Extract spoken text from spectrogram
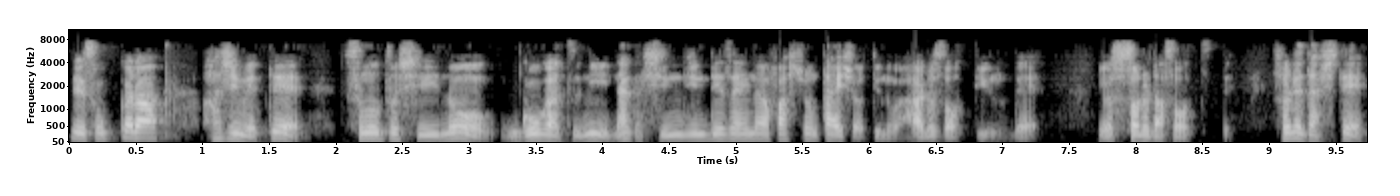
で、そっから始めて、その年の5月になんか新人デザイナーファッション大賞っていうのがあるぞっていうので、よし、それ出そうっつって。それ出して、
